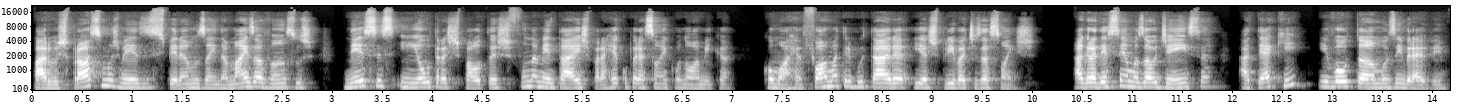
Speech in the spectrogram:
Para os próximos meses, esperamos ainda mais avanços nesses e em outras pautas fundamentais para a recuperação econômica, como a reforma tributária e as privatizações. Agradecemos a audiência até aqui e voltamos em breve.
